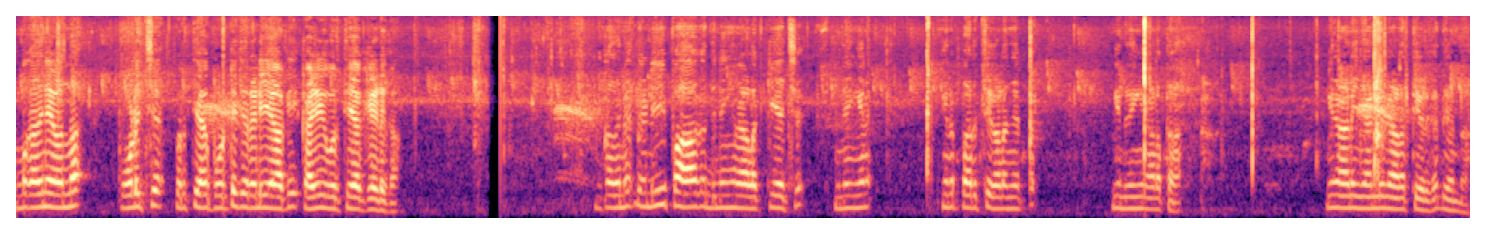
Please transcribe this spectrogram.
നമുക്കതിനെ ഒന്ന് പൊളിച്ച് വൃത്തിയാക്കി പൊട്ടിച്ച് റെഡിയാക്കി കഴുകി വൃത്തിയാക്കി എടുക്കാം. നമുക്കതിന് വേണ്ടി ഈ പാകത്തിന് ഇങ്ങനെ ഇളക്കി വെച്ച് ഇതിനിങ്ങനെ ഇങ്ങനെ പറിച്ച് കളഞ്ഞിട്ട് ഇങ്ങനെ ഇങ്ങനെ നടത്തണം. ഇങ്ങനെയാണ് ഈ ഞണ്ടിനെ അളത്തിയെടുക്കുന്നത് ഇതുണ്ടോ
